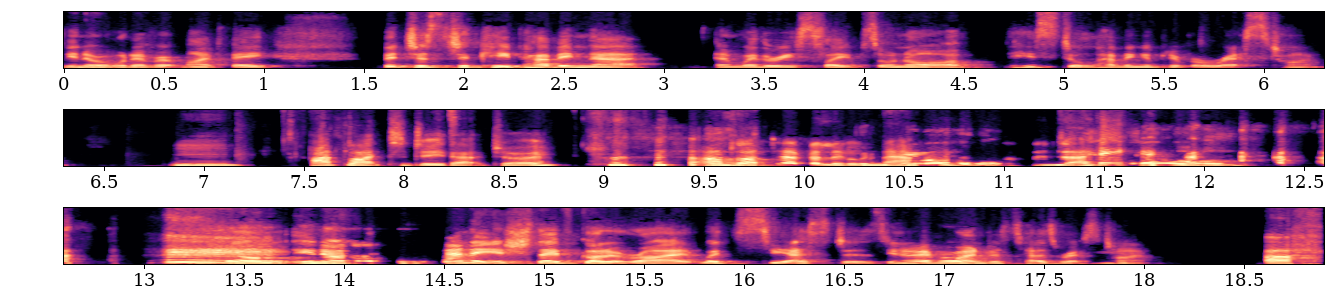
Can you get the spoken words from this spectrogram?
You know whatever it might be, but just to keep having that, and whether he sleeps or not, he's still having a bit of a rest time. Mm. I'd like to do that, Jo. I'd oh, like to have a little nap the day. well, you know, Spanish, they've got it right with siestas. You know, everyone just has rest time. Oh,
